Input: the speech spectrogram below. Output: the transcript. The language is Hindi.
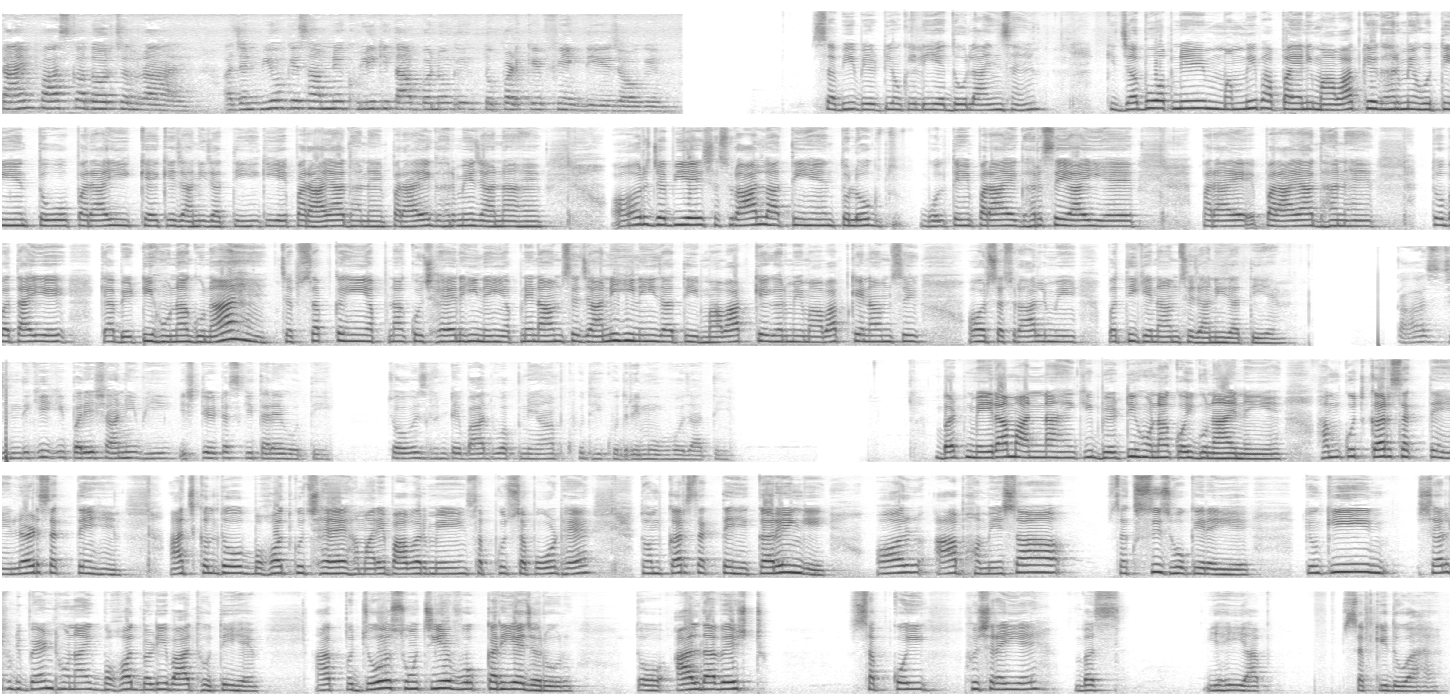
टाइम पास का दौर चल रहा है। अजनबियों के सामने खुली किताब बनोगे तो पढ़ के फेंक दिए जाओगे। सभी बेटियों के लिए दो लाइंस हैं कि जब वो अपने मम्मी पापा यानी माँ बाप के घर में होती हैं तो वो पराई कह के जानी जाती हैं कि ये पराया धन है, पराए घर में जाना है। और जब ये ससुराल आती हैं तो लोग बोलते हैं, पराए घर से आई है, पराए, पराया धन है। तो बताइए, क्या बेटी होना गुनाह है? जब सब कहीं अपना कुछ है नहीं नहीं, अपने नाम से जानी ही नहीं जाती। माँ बाप के घर में माँ बाप के नाम से और ससुराल में पति के नाम से जानी जाती है। काश ज़िंदगी की परेशानी भी स्टेटस की तरह होती। चौबीस घंटे बाद वो अपने आप खुद ही खुद रिमूव हो जाती। बट मेरा मानना है कि बेटी होना कोई गुनाह नहीं है। हम कुछ कर सकते हैं, लड़ सकते हैं। आजकल तो बहुत कुछ है, हमारे पावर में सब कुछ सपोर्ट है। तो हम कर सकते हैं, करेंगे। और आप हमेशा सक्सेस होके रहिए। क्योंकि सेल्फ डिपेंड होना एक बहुत बड़ी बात होती है। आप जो सोचिए वो करिए ज़रूर। तो ऑल द बेस्ट सब कोई खुश रहिए। बस यही आप सबकी दुआ है।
